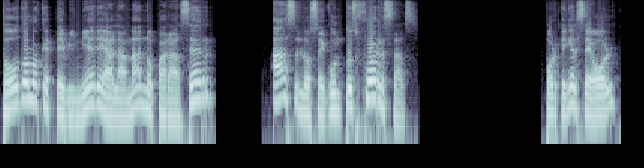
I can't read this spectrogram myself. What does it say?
Todo lo que te viniere a la mano para hacer, hazlo según tus fuerzas. Porque en el Seol,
